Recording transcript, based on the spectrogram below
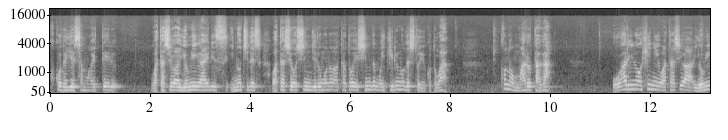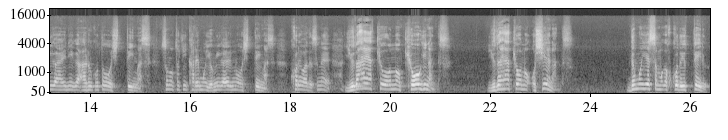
ここでイエス様が言っている私はよみがえりです命です。私を信じる者はたとえ死んでも生きるのですということはこのマルタが終わりの日に私はよみがえりがあることを知っています。その時彼もよみがえるのを知っています。これはですねユダヤ教の教義なんです。ユダヤ教の教えなんです。でもイエス様がここで言っている。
